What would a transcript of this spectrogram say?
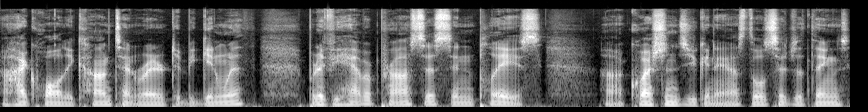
a high quality content writer to begin with. But if you have a process in place, uh, questions you can ask, those types of things,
